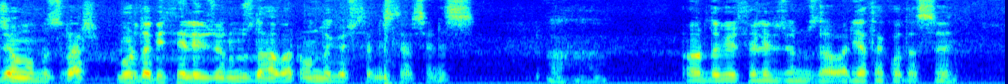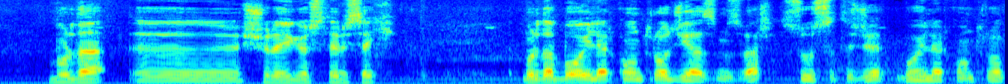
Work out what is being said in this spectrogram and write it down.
camımız var. Burada bir televizyonumuz daha var. Onu da gösterin isterseniz. Aha. Orada bir televizyonumuz daha var. Yatak odası. Burada eee, şurayı gösterirsek burada boiler kontrol cihazımız var. Su ısıtıcı boiler kontrol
